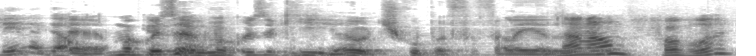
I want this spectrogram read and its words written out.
bem legal. É, uma coisa, uma coisa que. Oh, desculpa, falei. Não, não, por favor.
